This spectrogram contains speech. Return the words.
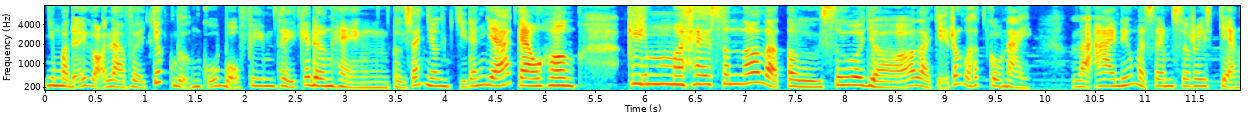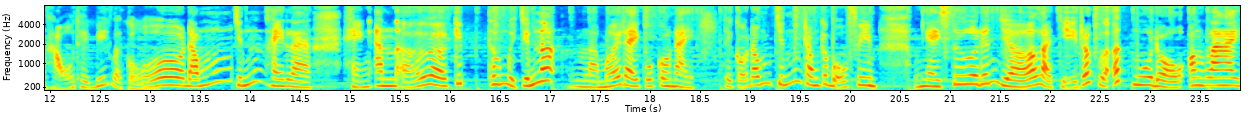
Nhưng mà để gọi là về chất lượng của bộ phim thì cái đơn hàng từ sát nhân chị đánh giá cao hơn. Kim hê Sun đó là từ xưa giờ là chị rất là thích cô này là ai? Nếu mà xem series chàng hậu thì biết là cổ ừ. đóng chính hay là hẹn anh ở ờ, kiếp thứ 19 á là mới đây của cô này. Thì cổ đóng chính trong cái bộ phim. Ngày xưa đến giờ là chị rất là ít mua đồ online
